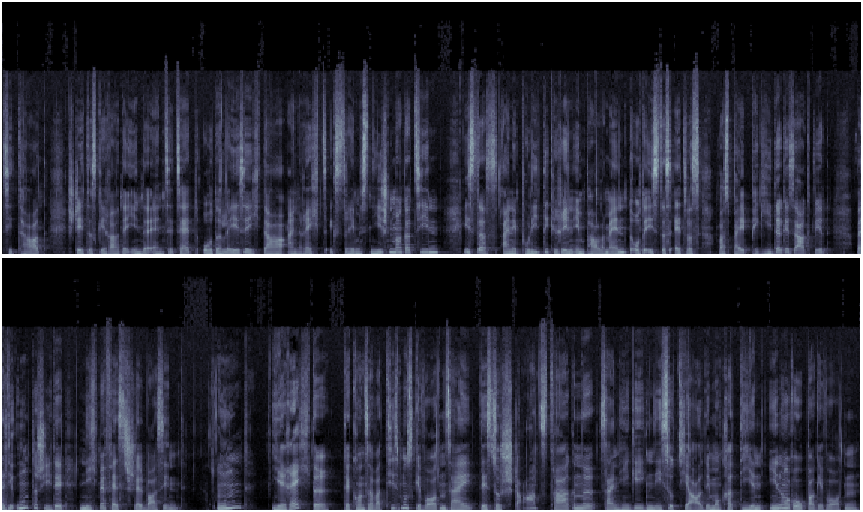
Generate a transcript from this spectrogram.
Zitat, steht das gerade in der NZZ oder lese ich da ein rechtsextremes Nischenmagazin? Ist das eine Politikerin im Parlament oder ist das etwas, was bei Pegida gesagt wird? Weil die Unterschiede nicht mehr feststellbar sind. Und Je rechter der Konservatismus geworden sei, desto staatstragender seien hingegen die Sozialdemokratien in Europa geworden.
